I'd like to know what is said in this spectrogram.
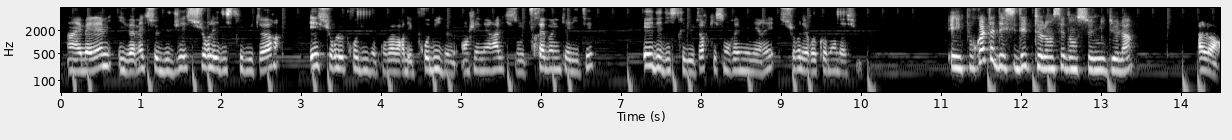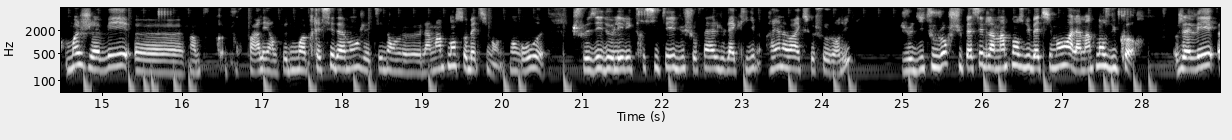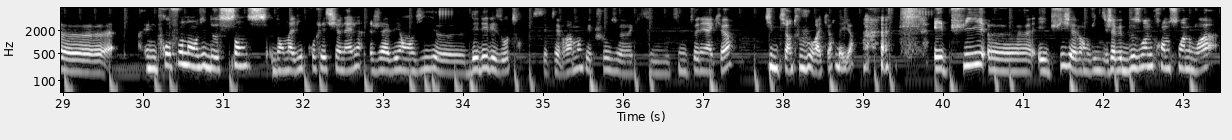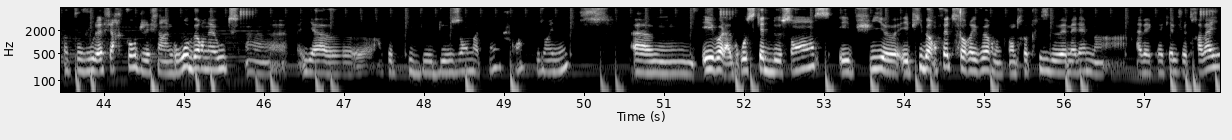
un MLM, il va mettre ce budget sur les distributeurs et sur le produit. Donc on va avoir des produits en général qui sont de très bonne qualité et des distributeurs qui sont rémunérés sur les recommandations. Et pourquoi tu as décidé de te lancer dans ce milieu-là? Alors, moi, j'avais, euh, pour, parler un peu de moi précédemment, j'étais dans la maintenance au bâtiment. en gros, je faisais de l'électricité, du chauffage, de la clim, rien à voir avec ce que je fais aujourd'hui. Je dis toujours, je suis passée de la maintenance du bâtiment à la maintenance du corps. J'avais euh, une profonde envie de sens dans ma vie professionnelle. J'avais envie euh, d'aider les autres. C'était vraiment quelque chose qui, qui me tenait à cœur qui me tient toujours à cœur d'ailleurs. et puis, euh, et puis j'avais envie, j'avais besoin de prendre soin de moi. Pour vous la faire courte, j'ai fait un gros burn-out euh, il y a euh, un peu plus de deux ans maintenant, je crois, deux ans et demi. et voilà, grosse quête de sens. Et puis, et puis bah, en fait, Forever, donc l'entreprise de MLM avec laquelle je travaille,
